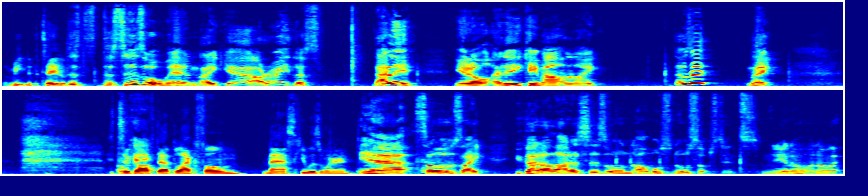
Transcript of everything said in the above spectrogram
the meat and the potatoes. the, the sizzle, man. Like, yeah, all right, let's dale. You know, and then he came out and like, that was it. Like, he took okay. off that black phone mask he was wearing. yeah. So it was like you got a lot of sizzle and almost no substance. You know, and I'm like,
